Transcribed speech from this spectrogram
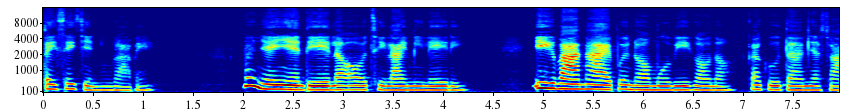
တိတ်စိတ်ကျင်နူးတာပဲမငြိမ်ရင်ဒီလောချီလိုက်မိလေသည် ဤကဘာ၌ပွင့်တော်မူပြီးကုန်သောကကုတံမြတ်စွာ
